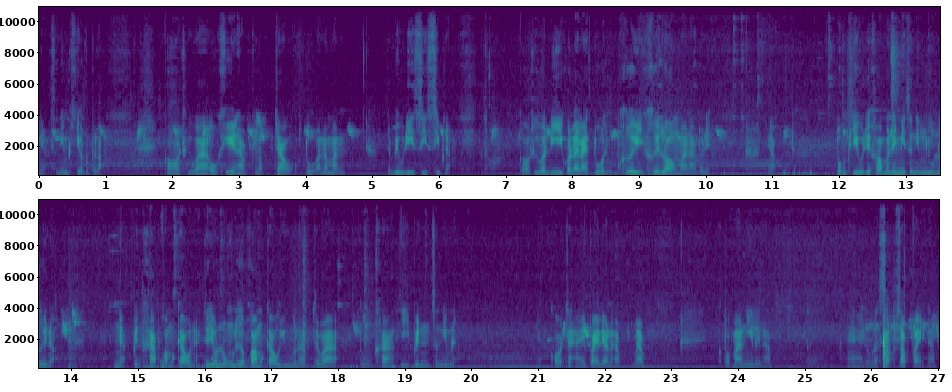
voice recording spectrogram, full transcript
เนี่ยสนิมเขียวหลุดไปแล้ว ก็ถือว่าโอเคนะครับสำหรับเจ้าตัวน้ำมัน WD 40นะก็ถือว่าดีกว่าหลาย ๆ ตัวที่ผมเคยเคยลองมานะตัวเนี้ยนะครับตรงผิวที่เขาไม่ได้มีสนิมอยู่เลยเนี่ยเนี่ยเป็นคราบความเก่าเนี่ยจะยังหลงเหลือความเก่าอยู่นะครับ แต่ว่าตรงข้างที่เป็นสนิมเนี่ยเนี่ยก็จะหายไปแล้วนะครับนะครับ ก็ประมาณนี้เลยนะครับอ่าเดี๋ยวเราซับซับไปนะครับ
